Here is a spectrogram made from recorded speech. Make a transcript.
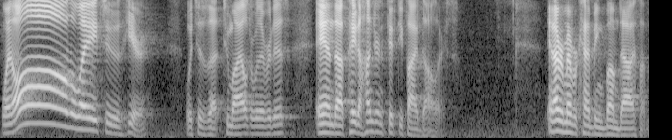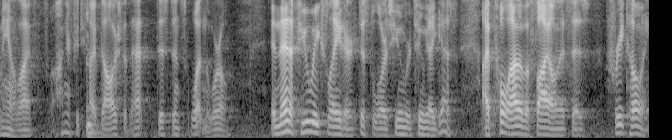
went all the way to here, which is uh, two miles or whatever it is, and uh, paid $155. And I remember kind of being bummed out. I thought, man alive, $155 for that distance? What in the world? And then a few weeks later, just the Lord's humor to me, I guess, I pull out of a file and it says free towing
